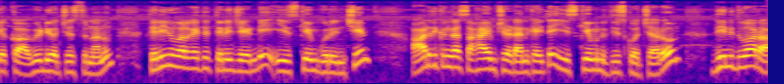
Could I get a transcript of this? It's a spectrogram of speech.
యొక్క వీడియో చేస్తున్నాను. తెలియని వాళ్ళకైతే తెలియజేయండి ఈ స్కీమ్ గురించి. ఆర్థికంగా సహాయం చేయడానికి అయితే ఈ స్కీమ్ని తీసుకొచ్చారు. దీని ద్వారా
